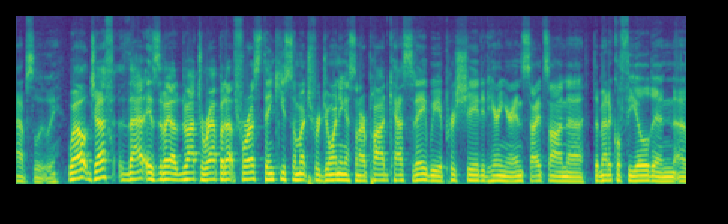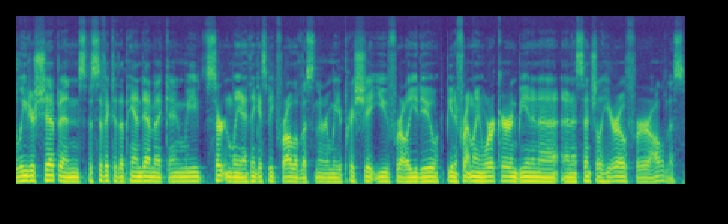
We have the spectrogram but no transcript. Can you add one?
absolutely. Well, Jeff, that is about, about to wrap it up for us. Thank you so much for joining us on our podcast today. We appreciated hearing your insights on uh, the medical field and uh, leadership and specific to the pandemic. And we certainly, I think I speak for all of us in the room, we appreciate you for all you do, being a frontline worker and being an, uh, an essential hero for all of us.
